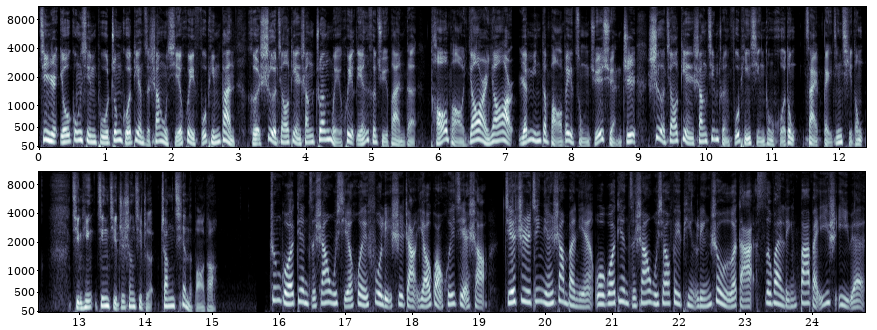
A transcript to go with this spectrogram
近日，由工信部、中国电子商务协会扶贫办和社交电商专委会联合举办的“淘宝幺二幺二人民的宝贝总决选之社交电商精准扶贫行动”活动在北京启动。请听经济之声记者张倩的报道。中国电子商务协会副理事长姚广辉介绍，截至今年上半年，我国电子商务消费品零售额达四万零八百一十亿元，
